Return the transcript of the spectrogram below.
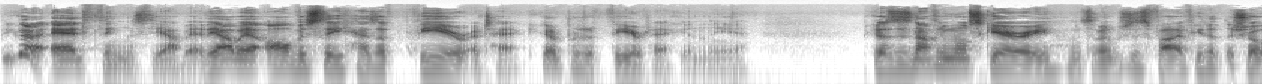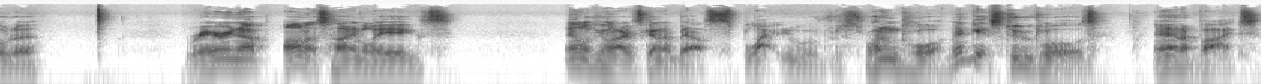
you got to add things to the owlbear. The owlbear obviously has a fear attack. You've got to put a fear attack in there because there's nothing more scary than something which is five feet at the shoulder, rearing up on its hind legs, and looking like it's going to about splat you with just one claw. And it gets two claws and a bite,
